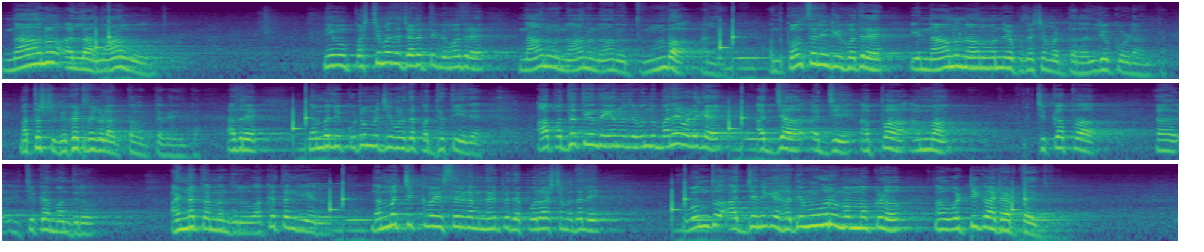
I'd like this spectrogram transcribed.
ನಾನು ಅಲ್ಲ, ನಾವು ಅಂತ. ನೀವು ಪಶ್ಚಿಮದ ಜಗತ್ತಿಗೆ ಹೋದರೆ ನಾನು ನಾನು ನಾನು ತುಂಬ ಅಲ್ಲಿ. ಒಂದು ಕೌನ್ಸಲಿಂಗಿಗೆ ಹೋದರೆ ಈ ನಾನು ನಾನುವನ್ನೇ ಉಪದೇಶ ಮಾಡ್ತಾರೆ ಅಲ್ಲಿಯೂ ಕೂಡ ಅಂತ. ಮತ್ತಷ್ಟು ವಿಘಟನೆಗಳು ಆಗ್ತಾ ಹೋಗ್ತವೆ ಅಂತ. ಆದರೆ ನಮ್ಮಲ್ಲಿ ಕುಟುಂಬ ಜೀವನದ ಪದ್ಧತಿ ಇದೆ. ಆ ಪದ್ಧತಿಯಿಂದ ಏನು ಅಂದರೆ ಒಂದು ಮನೆಯೊಳಗೆ ಅಜ್ಜ, ಅಜ್ಜಿ, ಅಪ್ಪ, ಅಮ್ಮ, ಚಿಕ್ಕಪ್ಪ ಚಿಕ್ಕಮ್ಮಂದಿರು, ಅಣ್ಣ ತಮ್ಮಂದಿರು, ಅಕ್ಕ ತಂಗಿಯರು, ನಮ್ಮ ಚಿಕ್ಕ ವಯಸ್ಸಲ್ಲಿ ನಮ್ಗೆ ನೆನಪಿದೆ ಪೂರ್ವಾಶ್ರಮದಲ್ಲಿ ಒಂದು ಅಜ್ಜನಿಗೆ ಹದಿಮೂರು ಮೊಮ್ಮಕ್ಕಳು ನಾವು ಒಟ್ಟಿಗೆ ಆಟ ಆಡ್ತಾ ಇದ್ವಿ.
